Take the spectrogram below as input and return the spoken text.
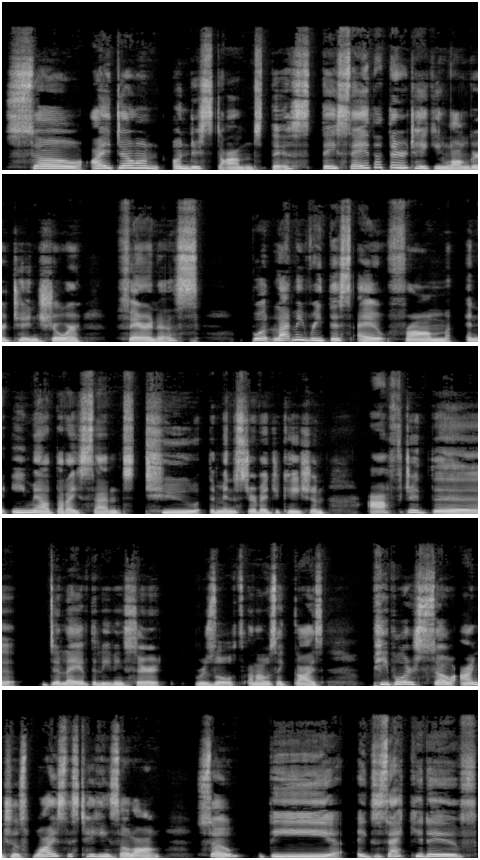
So I don't understand this. They say that they're taking longer to ensure fairness, but let me read this out from an email that I sent to the Minister of Education after the delay of the Leaving Cert results. And I was like, guys, people are so anxious. Why is this taking so long? So the executive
